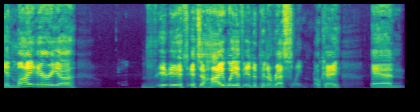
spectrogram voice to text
in my area, it, it's it's a highway of independent wrestling. Okay, And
